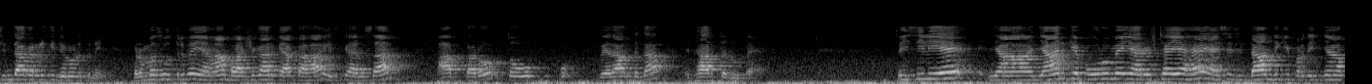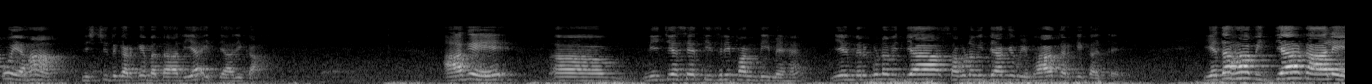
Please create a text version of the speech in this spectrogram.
चिंता करने की ज़रूरत नहीं। ब्रह्मसूत्र में यहाँ भाष्यकार क्या कहा इसके अनुसार आप करो तो वो वेदांत का यथार्थ रूप है। तो इसीलिए ज्ञान के पूर्व में यह अनुष्ठेय है ऐसे सिद्धांत की प्रतिज्ञा को यहाँ निश्चित करके बता दिया इत्यादि कहा। आगे आ, नीचे से तीसरी पंक्ति में है। ये निर्गुण विद्या सगुण विद्या के विभाग करके कहते हैं। यदा विद्या काले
